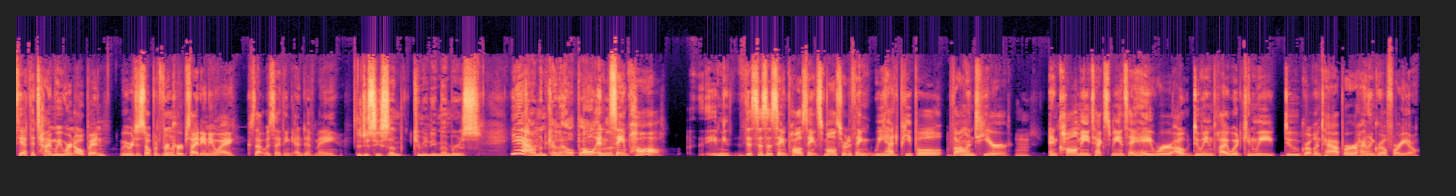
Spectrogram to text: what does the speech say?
see at the time we weren't open we were just open for Yeah. curbside anyway because that was i think end of may did you see some community members yeah come and kind of help out? oh and st paul i mean this is a st paul st small sort of thing we had people volunteer Hmm. and call me text me and say hey we're out doing plywood can we do groveland tap or highland grill for you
